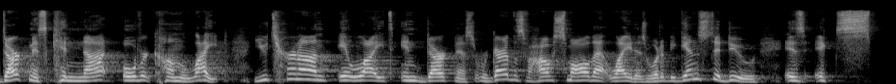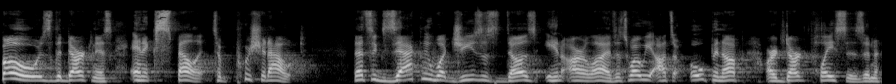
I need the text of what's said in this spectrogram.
Darkness cannot overcome light. You turn on a light in darkness, regardless of how small that light is, what it begins to do is expose the darkness and expel it, to push it out. That's exactly what Jesus does in our lives. That's why we ought to open up our dark places and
